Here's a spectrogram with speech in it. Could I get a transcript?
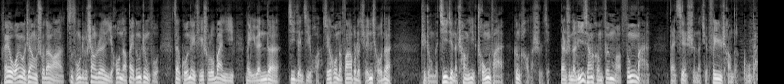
还有网友这样说的啊：自从这个上任以后呢，拜登政府在国内提出了万亿美元的基建计划，随后呢发布了全球的这种的基建的倡议，重返更好的世界。但是呢，理想很丰满丰满，但现实呢却非常的骨感。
